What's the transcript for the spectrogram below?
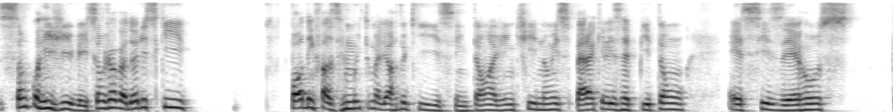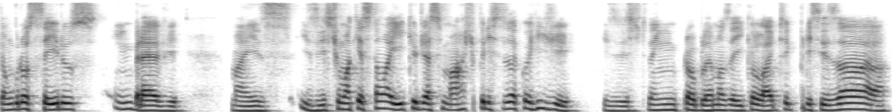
são corrigíveis, são jogadores que podem fazer muito melhor do que isso. Então, a gente não espera que eles repitam esses erros tão grosseiros em breve. Mas existe uma questão aí que o Jesse March precisa corrigir. Existem problemas aí que o Leipzig precisa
